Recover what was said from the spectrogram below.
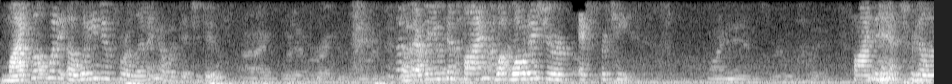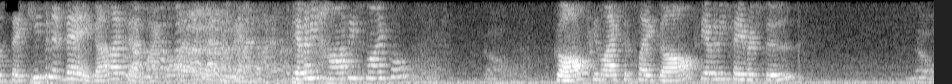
Michael, what do, uh, what do you do for a living, or what did you do? I, whatever I can find, Whatever you can find. What, what is your expertise? finance, real estate, Finance, real estate. Keeping it vague. I like that, Michael. I like that. man. Do you have any hobbies, Michael? golf. Golf. You like to play golf. Do you have any favorite foods? No.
